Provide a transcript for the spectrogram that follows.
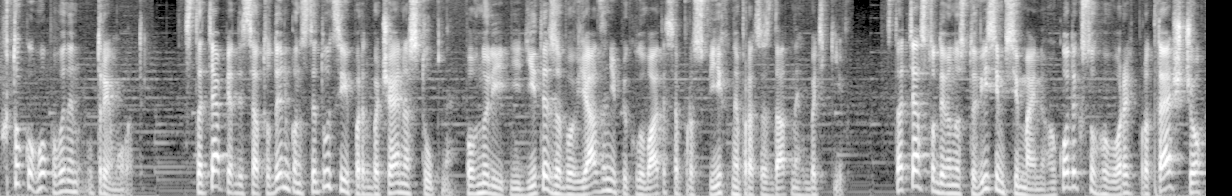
Хто кого повинен утримувати? Стаття 51 Конституції передбачає наступне: повнолітні діти зобов'язані піклуватися про своїх непрацездатних батьків. Стаття 198 Сімейного кодексу говорить про те, що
